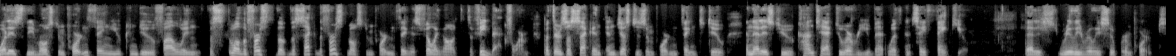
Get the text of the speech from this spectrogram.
what is the most important thing you can do following the, well the first the, the second the first most important thing is filling out the feedback form but there's a second and just as important thing to do and that is to contact whoever you met with and say thank you that is really really super important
